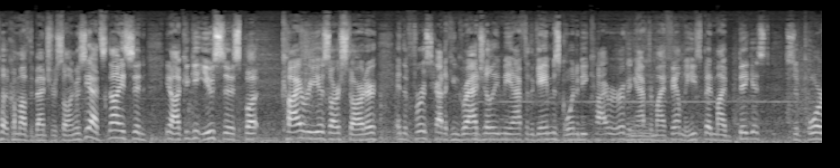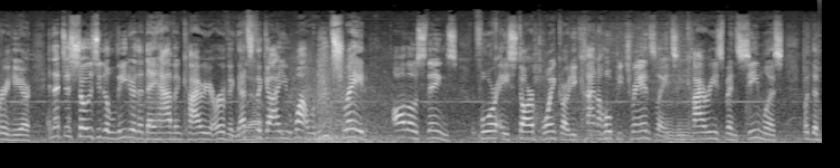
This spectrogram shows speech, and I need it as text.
put, come off the bench for so long? He goes, yeah, it's nice, and you know I could get used to this, but Kyrie is our starter, and the first guy to congratulate me after the game is going to be Kyrie Irving after my family. He's been my biggest supporter here, and that just shows you the leader that they have in Kyrie Irving. That's Yeah. the guy you want when you trade all those things for a star point guard. You kind of hope he translates, and mm-hmm. Kyrie's been seamless. But the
